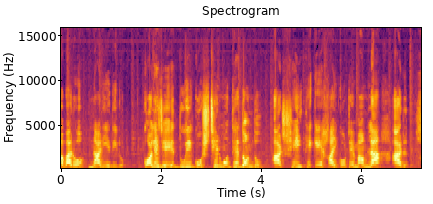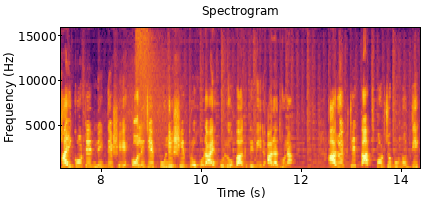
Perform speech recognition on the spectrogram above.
আবারও নাড়িয়ে দিল। কলেজে দুই গোষ্ঠীর মধ্যে দ্বন্দ্ব, আর সেই থেকে হাইকোর্টে মামলা, আর হাইকোর্টের নির্দেশে কলেজে পুলিশি প্রহরায় হলো বাগদেবীর আরাধনা। আরও একটি তাৎপর্যপূর্ণ দিক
